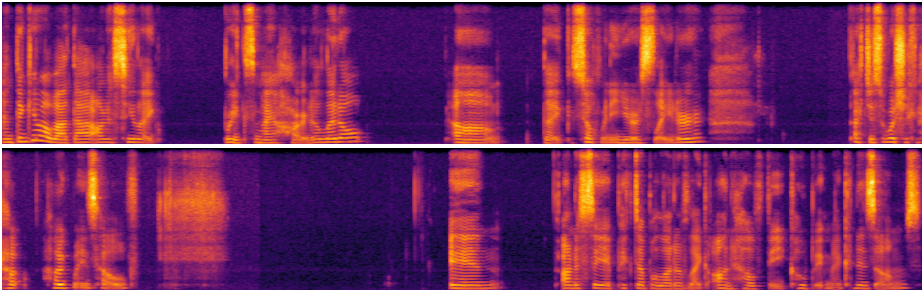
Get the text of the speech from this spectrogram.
and thinking about that honestly like breaks my heart a little um like so many years later. I just wish I could hug, hug myself. And honestly I picked up a lot of like unhealthy coping mechanisms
